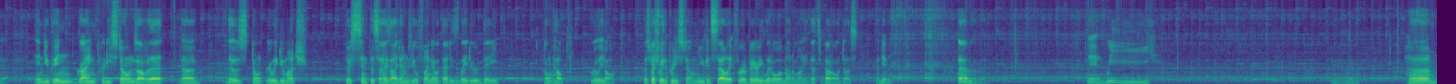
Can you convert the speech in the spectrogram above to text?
Yeah. And you can grind pretty stones off of that. Uh, those don't really do much. There's synthesized items. You'll find out what that is later. They don't help really at all. Especially the pretty stone. You can sell it for a very little amount of money. That's about all it does. God damn it. Ah, blah, blah. And we. Um,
